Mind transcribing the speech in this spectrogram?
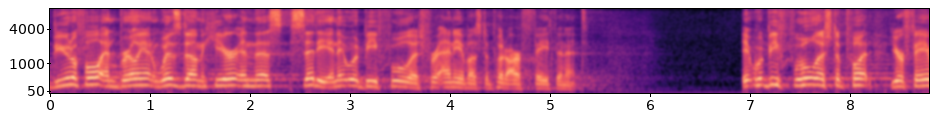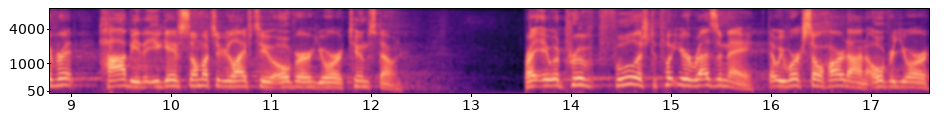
beautiful and brilliant wisdom here in this city, and it would be foolish for any of us to put our faith in it. It would be foolish to put your favorite hobby that you gave so much of your life to over your tombstone. Right? It would prove foolish to put your resume that we work so hard on over your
